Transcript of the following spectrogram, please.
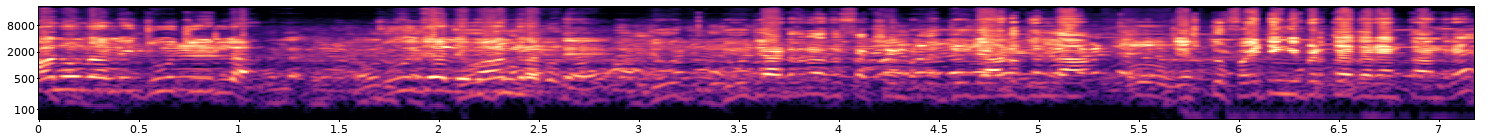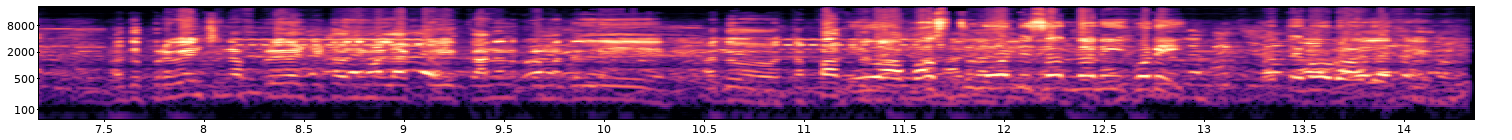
ಕಾನೂನಲ್ಲಿ ಜೂಜಿ ಇಲ್ಲ. ಜೂಜಲ್ಲಿ ಮಾತ್ರ ಜೂಜಾಡಿದ್ರೆ ಅದು ಸೆಕ್ಷನ್ ಬರ್ತದೆ ಜೂಜಾಡೋದಿಲ್ಲ ಜಸ್ಟ್ ಫೈಟಿಂಗ್ ಬಿಡ್ತಾ ಇದ್ದಾರೆ ಅಂತ ಅಂದ್ರೆ ಅದು ಪ್ರಿವೆನ್ಷನ್ ಆಫ್ ಪ್ರಿವೆಂಟ್ ಇಟ್ಟು ನಿಮ್ಮಲ್ಲಿ ಕಾನೂನು ಕ್ರಮದಲ್ಲಿ ಅದು ತಪ್ಪಾಗ್ತದೆ. ಫಸ್ಟ್ ನೋಟಿಸ್ ನನಗೆ ಕೊಡಿ. ಮತ್ತೆ ನೋಡುವ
